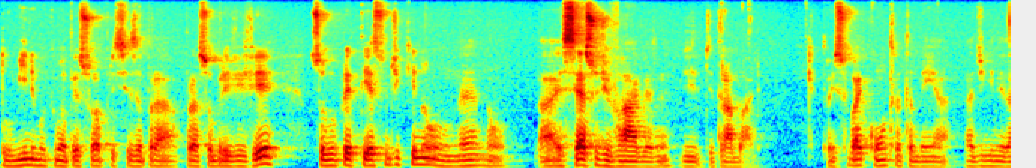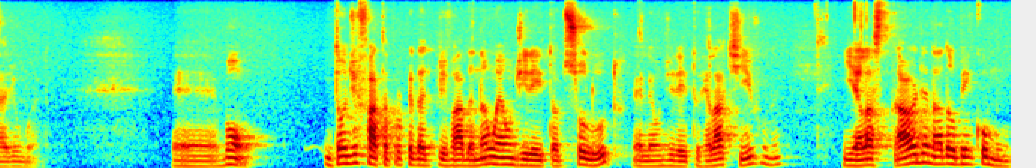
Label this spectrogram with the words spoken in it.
do mínimo que uma pessoa precisa para sobreviver, sob o pretexto de que não, né, não, a excesso de vagas né, de, de, trabalho. Então isso vai contra também a, a dignidade humana. É, bom, então de fato a propriedade privada não é um direito absoluto, ela é um direito relativo, né, e ela está ordenada ao bem comum.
